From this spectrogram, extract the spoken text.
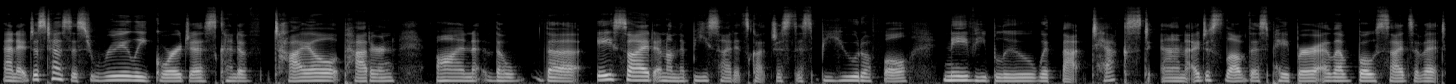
and it just has this really gorgeous kind of tile pattern on the the A side and on the B side it's got just this beautiful navy blue with that text and I just love this paper. I love both sides of it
